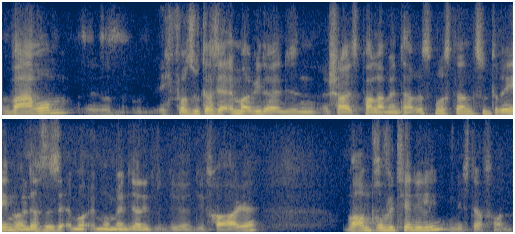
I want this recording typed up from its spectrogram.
warum, ich versuche das ja immer wieder in diesen scheiß Parlamentarismus dann zu drehen, weil das ist ja immer, im Moment ja die, die, die Frage, warum profitieren die Linken nicht davon?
